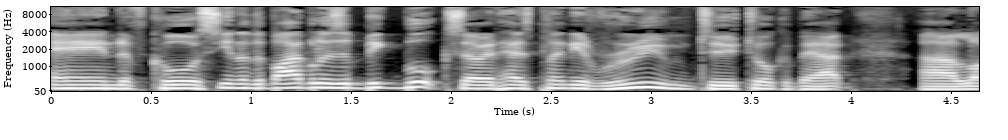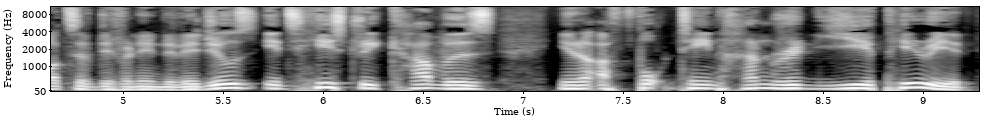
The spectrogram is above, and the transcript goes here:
And of course, you know, the Bible is a big book, so it has plenty of room to talk about uh, lots of different individuals. Its history covers, you know, a 1400 year period.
